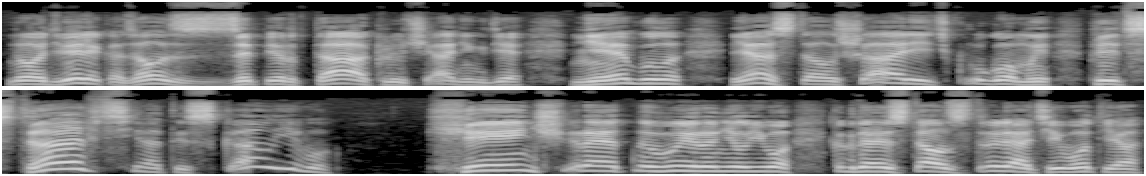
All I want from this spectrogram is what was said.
но дверь оказалась заперта, ключа нигде не было. Я стал шарить кругом и, представьте, отыскал его. Хенч, вероятно, выронил его, когда я стал стрелять, и вот я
